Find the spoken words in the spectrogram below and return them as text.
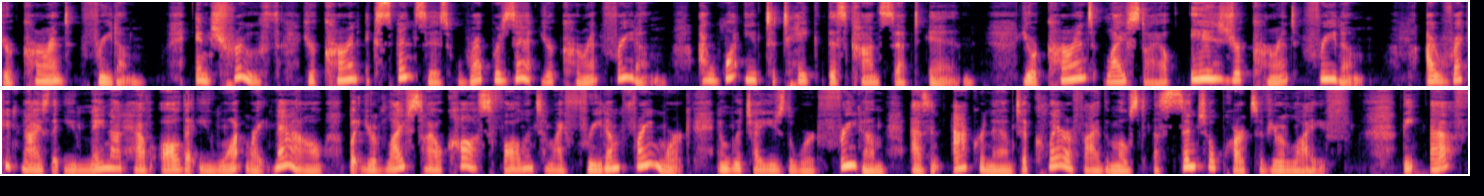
your current freedom. In truth, your current expenses represent your current freedom. I want you to take this concept in. Your current lifestyle is your current freedom. I recognize that you may not have all that you want right now, but your lifestyle costs fall into my freedom framework, in which I use the word freedom as an acronym to clarify the most essential parts of your life. The F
